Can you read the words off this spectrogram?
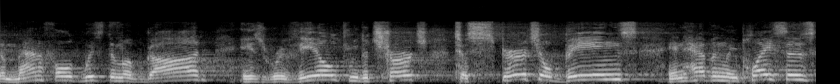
The manifold wisdom of God is revealed through the church to spiritual beings in heavenly places,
